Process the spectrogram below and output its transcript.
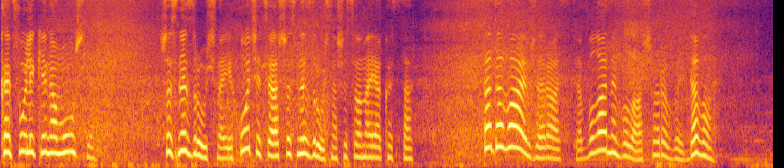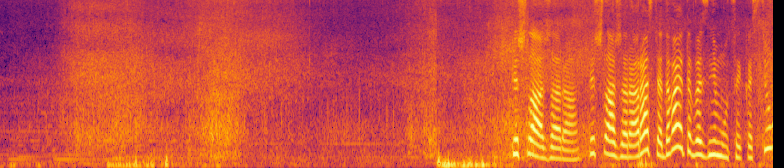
Кайфуліки на мушля. Щось незручно їй хочеться, а щось незручно, щось вона якось так. Та давай вже, Растя, була не була, що робити? Давай. Пішла жара, пішла жара. Растя, давай я тебе зніму цей костюм.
